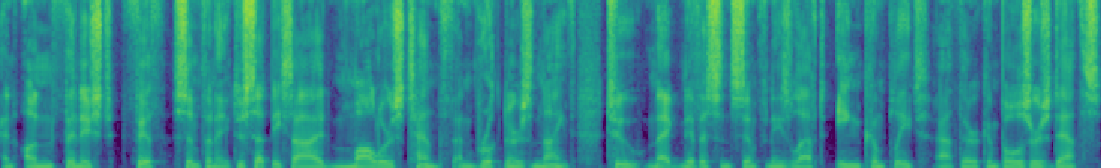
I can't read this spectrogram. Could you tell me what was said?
an unfinished Fifth Symphony to set beside Mahler's Tenth and Bruckner's Ninth, two magnificent symphonies left incomplete at their composers' deaths.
